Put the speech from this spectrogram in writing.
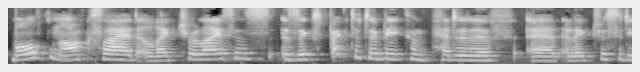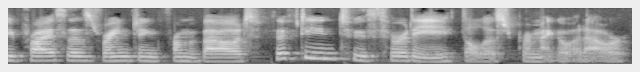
Molten oxide electrolysis is expected to be competitive at electricity prices ranging from about 15 to $30 per megawatt hour.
